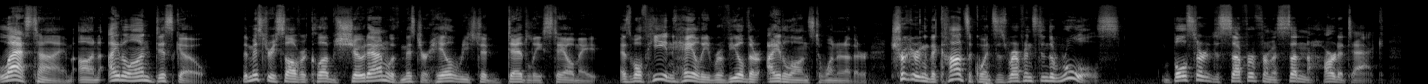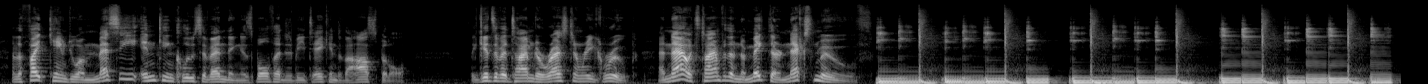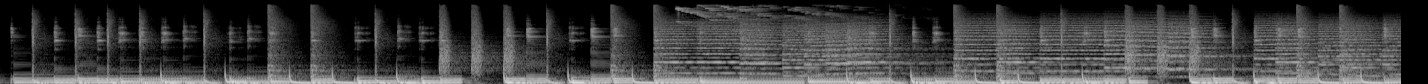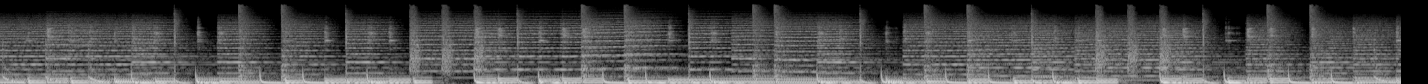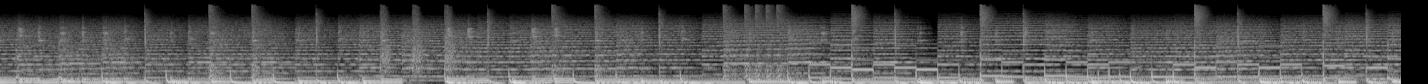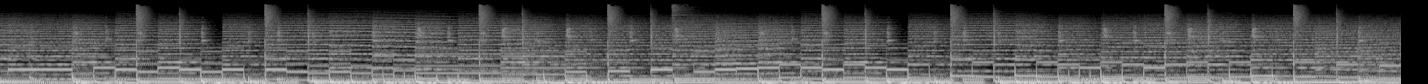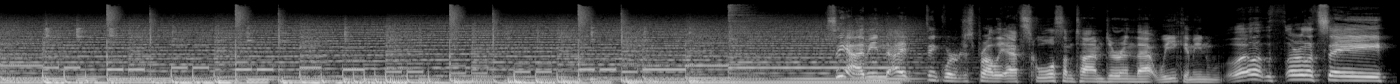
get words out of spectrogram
Last time on Eidolon Disco, the Mystery Solver Club's showdown with Mr. Hill reached a deadly stalemate, as both he and Haley revealed their Eidolons to one another, triggering the consequences referenced in the rules. Both started to suffer from a sudden heart attack, and the fight came to a messy, inconclusive ending as both had to be taken to the hospital. The kids have had time to rest and regroup, and now it's time for them to make their next move. Think we're just probably at school sometime during that week. I mean, or let's say,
